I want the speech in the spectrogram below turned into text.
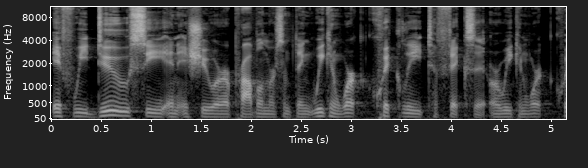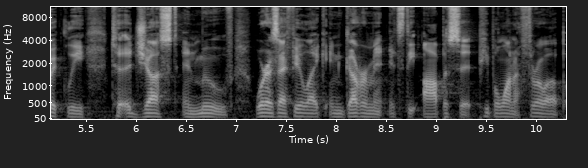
if we do see an issue or a problem or something, we can work quickly to fix it or we can work quickly to adjust and move. Whereas I feel like in government, it's the opposite. People want to throw up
